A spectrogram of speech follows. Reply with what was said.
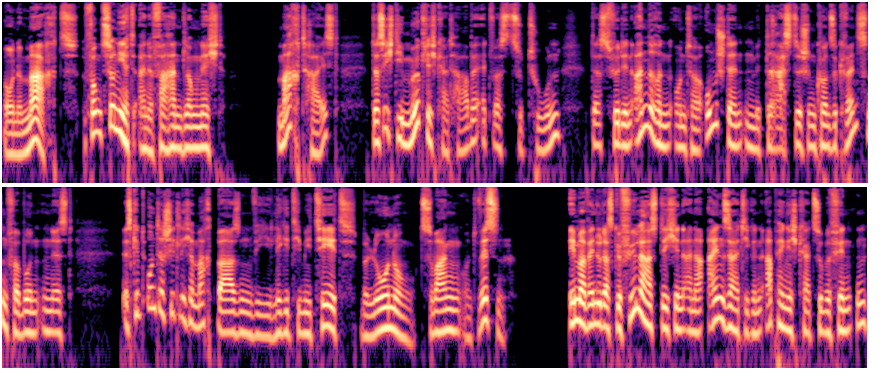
Ohne Macht funktioniert eine Verhandlung nicht. Macht heißt, dass ich die Möglichkeit habe, etwas zu tun, das für den anderen unter Umständen mit drastischen Konsequenzen verbunden ist. Es gibt unterschiedliche Machtbasen wie Legitimität, Belohnung, Zwang und Wissen. Immer wenn du das Gefühl hast, dich in einer einseitigen Abhängigkeit zu befinden,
